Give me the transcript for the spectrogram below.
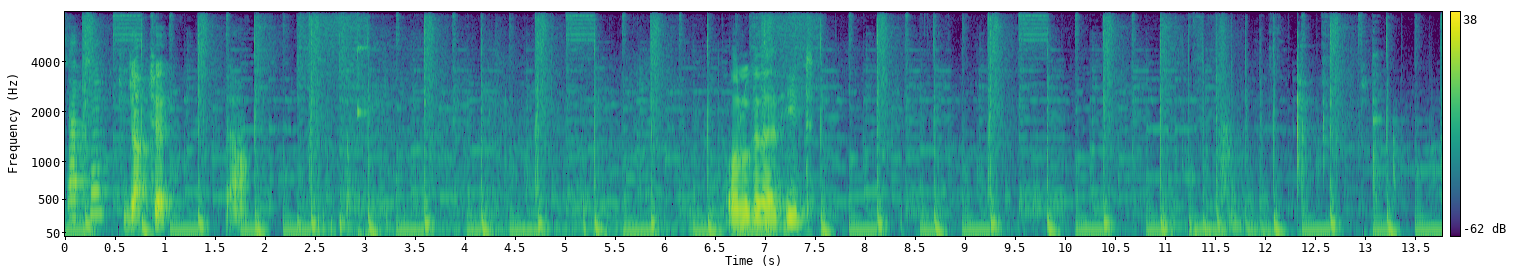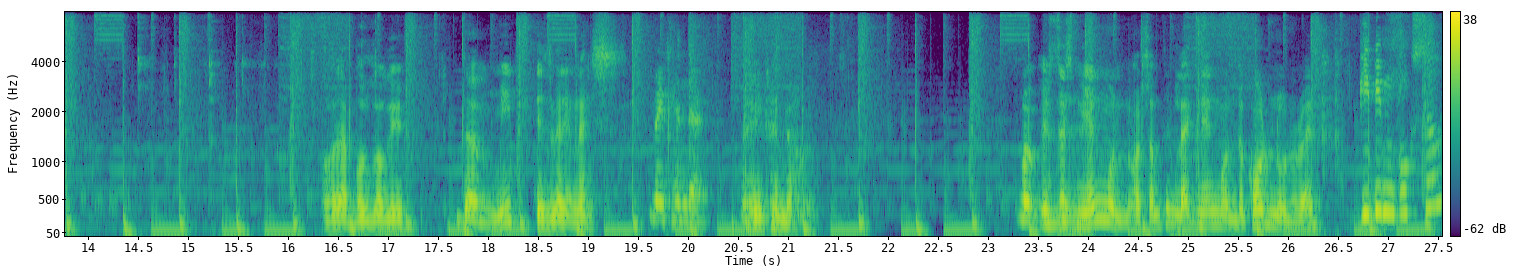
Japchae? japchae. Yeah. Oh, look at that heat. Oh, that bulgogi. The meat is very nice. Very tender. Very tender. Is this mm. Naengmyeon or something like Naengmyeon, the cold noodle, right? Bibimguksu?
